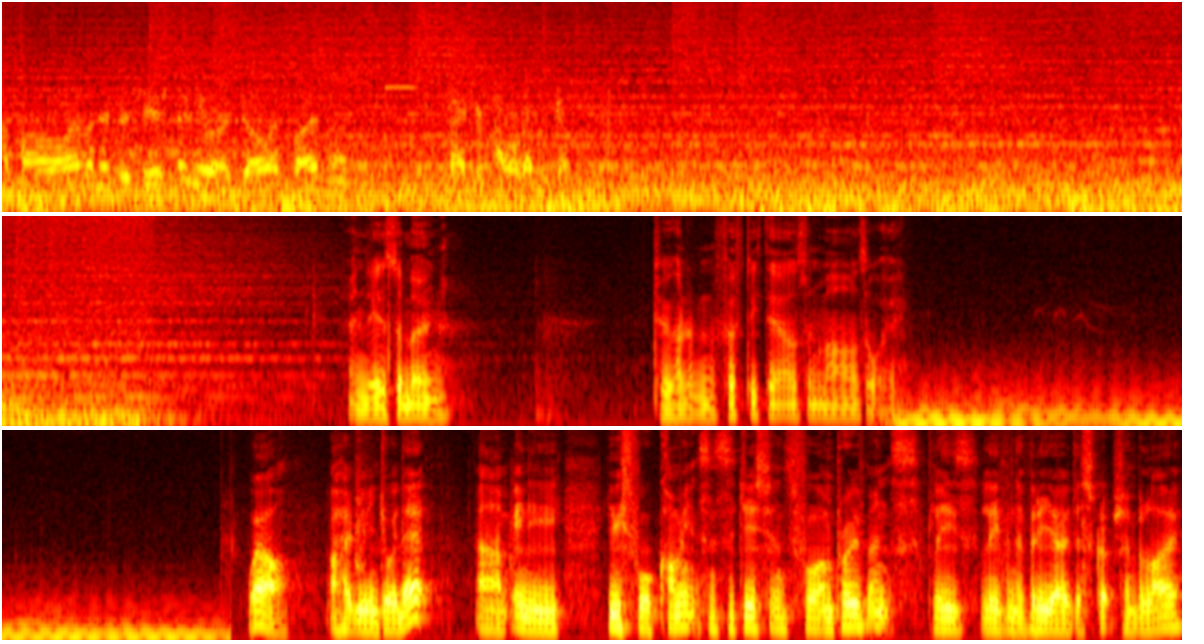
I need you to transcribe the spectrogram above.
Apollo 11, this is Houston. You are go at five minutes. Roger, Apollo 11's go. And there's the moon. 250,000 miles away. Well, I hope you enjoyed that. Um, any useful comments and suggestions for improvements, please leave in the video description below.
